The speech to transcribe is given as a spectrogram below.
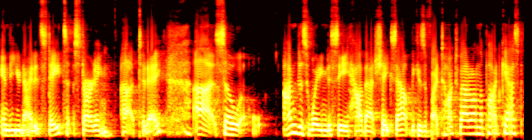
in the United States starting uh, today. Uh, so I'm just waiting to see how that shakes out because if I talked about it on the podcast,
